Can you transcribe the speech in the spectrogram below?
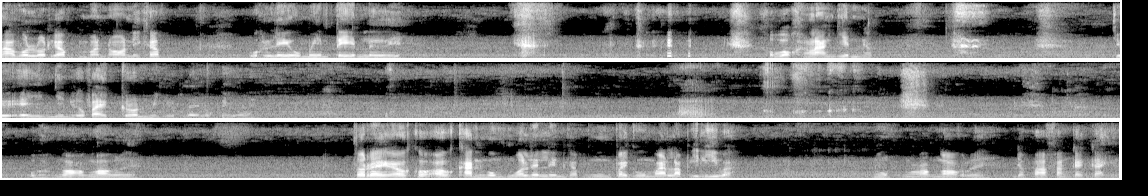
มาบนรถครับ มานอนนี่ครับโอ้เร็วเมนเตนเลย เขาบอกข้างล่างเย็นครับ เจอแอร์เย็นๆเข้าไปกรนไม่หยุดเลยลูกพี่เอ้ยโอ้งอกงอกเลย ตอนแรกเอาก็เอาขันงมหัวเล่นๆครับงมไปงมมารับอีลีว่ะ นู่งอกงอกเลย เดี๋ยวพาฟังใกล้ๆ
